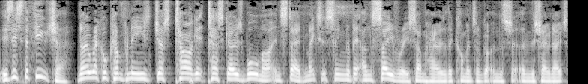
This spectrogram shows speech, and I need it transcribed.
Is this the future? No record companies, just Target, Tesco's, Walmart instead. Makes it seem a bit unsavoury somehow. The comments I've got in the sh- in the show notes,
